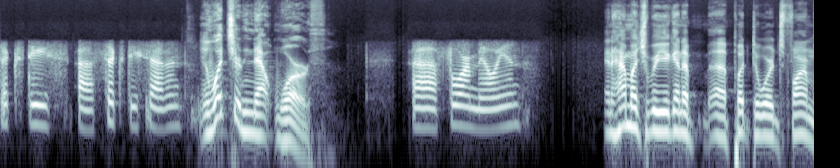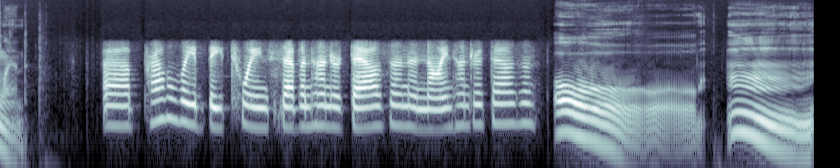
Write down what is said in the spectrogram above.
60, uh, 67, And what's your net worth? uh, 4 million. And how much were you going to uh, put towards farmland? Uh, probably between 700,000 and 900,000. Oh, mm.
